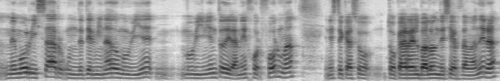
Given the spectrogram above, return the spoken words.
memorizar un determinado movimiento de la mejor forma, en este caso tocar el balón de cierta manera,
